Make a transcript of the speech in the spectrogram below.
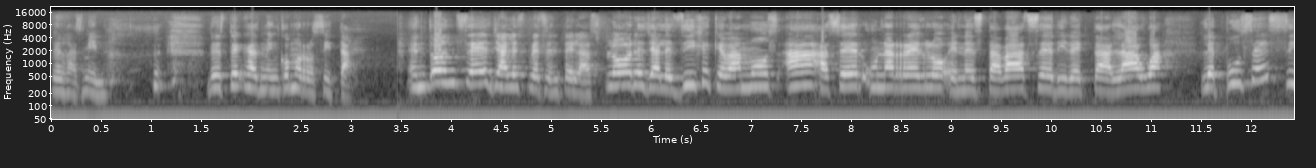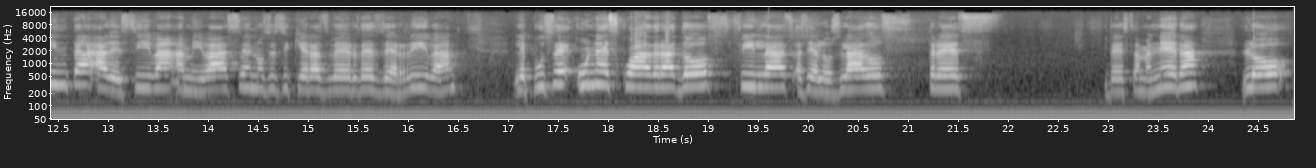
del jazmín, de este jazmín como rosita. Entonces ya les presenté las flores, ya les dije que vamos a hacer un arreglo en esta base directa al agua. Le puse cinta adhesiva a mi base, no sé si quieras ver desde arriba. Le puse una escuadra, dos filas hacia los lados, tres de esta manera. Lo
